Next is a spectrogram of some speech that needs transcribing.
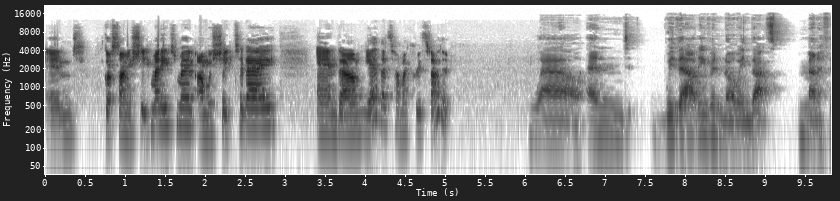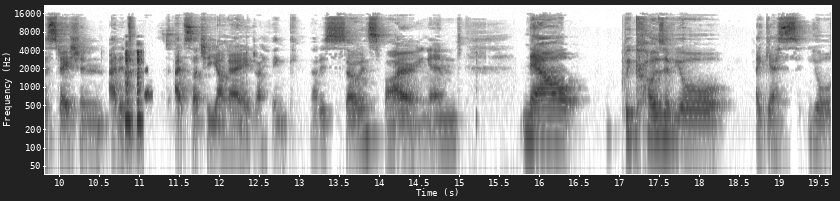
and got signed with Chic Management. I'm with Chic today, and um, yeah, that's how my career started. Wow. And without even knowing that's manifestation at its best at such a young age, I think that is so inspiring. And now, because of your I guess your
